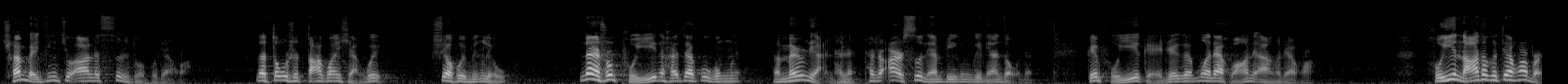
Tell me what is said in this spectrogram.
全北京就安了四十多部电话，那都是达官显贵、社会名流。那时候溥仪呢还在故宫呢，啊，没人撵他呢。他是二四年逼宫给撵走的，给溥仪、给这个末代皇帝安个电话。溥仪拿到个电话本，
